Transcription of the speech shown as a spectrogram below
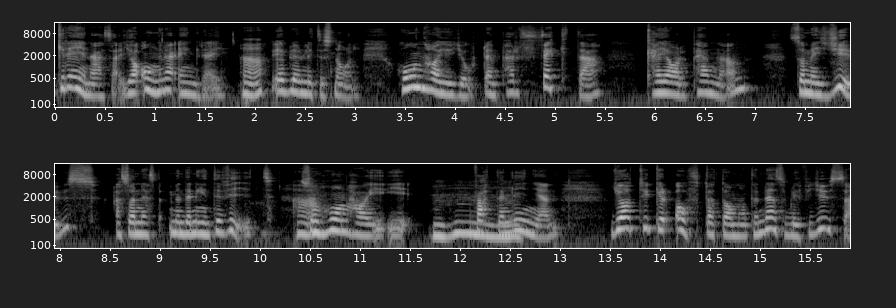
grejen är så här, jag ångrar en grej. Ja. Jag blev lite snål. Hon har ju gjort den perfekta kajalpennan som är ljus, alltså nästa, men den är inte vit. Som hon har i, i vattenlinjen. Jag tycker ofta att de har tendens att bli för ljusa,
